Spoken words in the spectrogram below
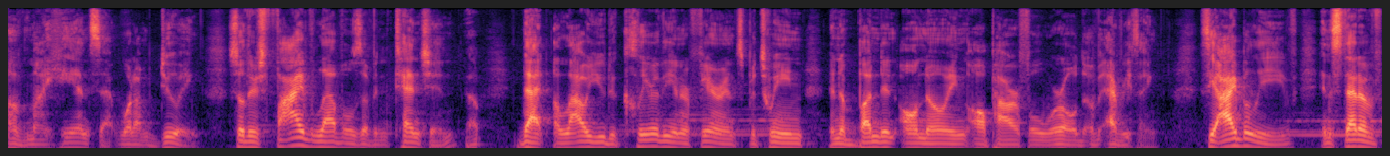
of my handset, what I'm doing. So there's five levels of intention Yep. that allow you to clear the interference between an abundant, all knowing, all powerful world of everything. See, I believe instead of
